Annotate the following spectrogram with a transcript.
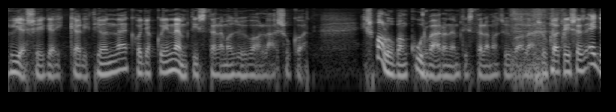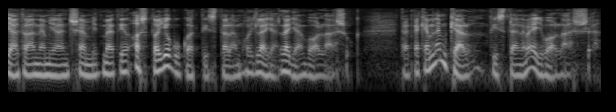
hülyeségeikkel itt jönnek, hogy akkor én nem tisztelem az ő vallásukat. És valóban kurvára nem tisztelem az ő vallásukat, és ez egyáltalán nem jelent semmit, mert én azt a jogukat tisztelem, hogy legyen, legyen vallásuk. Tehát nekem nem kell tisztelnem egy vallás se.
